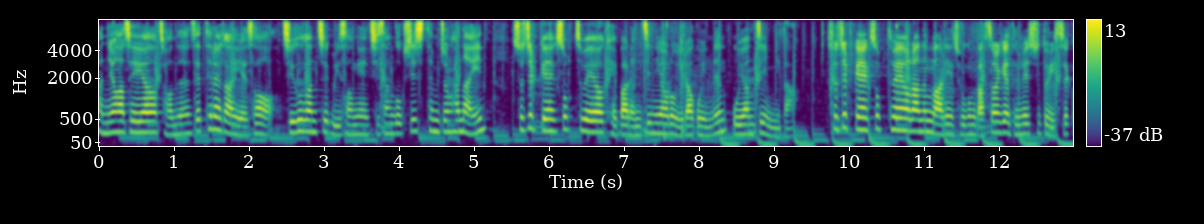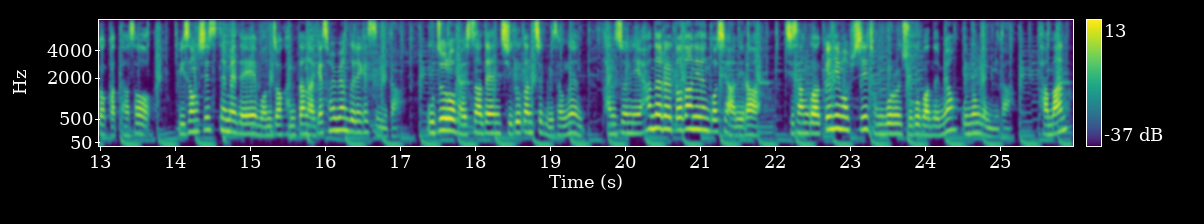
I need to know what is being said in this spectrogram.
안녕하세요. 저는 세트레가이에서 지구관측 위성의 지상국 시스템 중 하나인 수집계획 소프트웨어 개발 엔지니어로 일하고 있는 오연지입니다. 수집계획 소프트웨어라는 말이 조금 낯설게 들릴 수도 있을 것 같아서 위성 시스템에 대해 먼저 간단하게 설명드리겠습니다. 우주로 발사된 지구관측 위성은 단순히 하늘을 떠다니는 것이 아니라 지상과 끊임없이 정보를 주고받으며 운용됩니다. 다만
